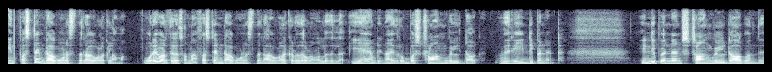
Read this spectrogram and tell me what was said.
இந்த ஃபஸ்ட் டைம் டாக் ஓனர்ஸ் இந்த டாக் வளர்க்கலாமா? ஒரே வார்த்தையில் சொன்னால் ஃபஸ்ட் டைம் டாக் ஓனர்ஸ் இந்த டாக் வளர்க்குறது அவ்வளோ நல்லதில்லை. ஏன் அப்படின்னா இது ரொம்ப strong will dog very independent independent strong will dog வந்து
